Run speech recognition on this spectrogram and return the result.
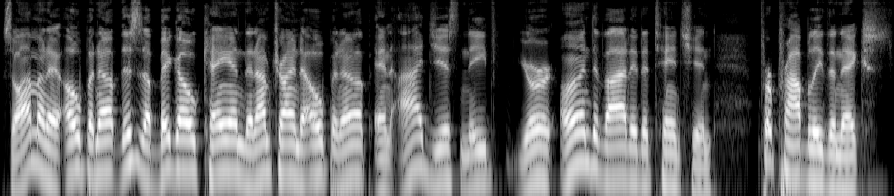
So I'm going to open up. This is a big old can that I'm trying to open up, and I just need your undivided attention for probably the next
